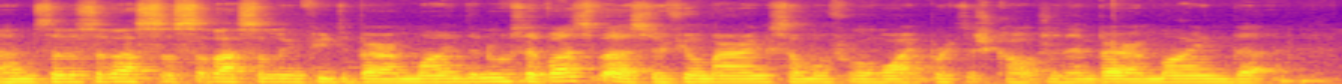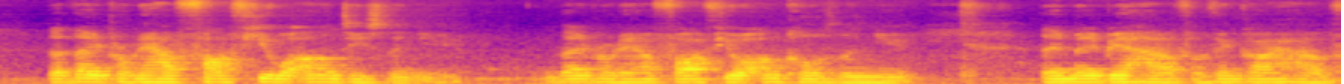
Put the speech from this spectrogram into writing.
Um, so, so that's so that's something for you to bear in mind, and also vice versa. If you're marrying someone from a white British culture, then bear in mind that that they probably have far fewer aunties than you. They probably have far fewer uncles than you. They maybe have. I think I have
